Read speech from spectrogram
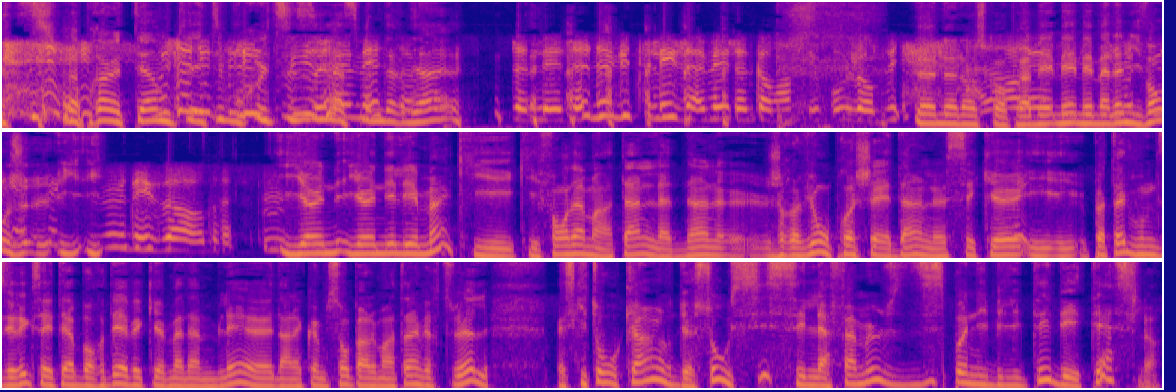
je reprends un terme qui a été beaucoup utilisé la semaine dernière. Je, ne l'utilise jamais, je ne commencerai pas aujourd'hui. Non, non, non, je comprends. Mais, mais, mais Madame Yvon, je, il, il, y a un, il y a un élément qui est, qui est fondamental là-dedans. Je reviens au prochain aidant, c'est que, peut-être vous me direz que ça a été abordé avec Madame Blais euh, dans la commission parlementaire virtuelle, mais ce qui est au cœur de ça aussi, c'est la fameuse disponibilité des tests. Là.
